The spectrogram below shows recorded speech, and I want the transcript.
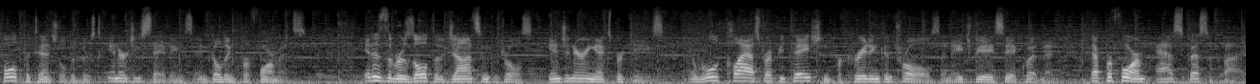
full potential to boost energy savings and building performance. It is the result of Johnson Controls' engineering expertise and world-class reputation for creating controls and HVAC equipment that perform as specified.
